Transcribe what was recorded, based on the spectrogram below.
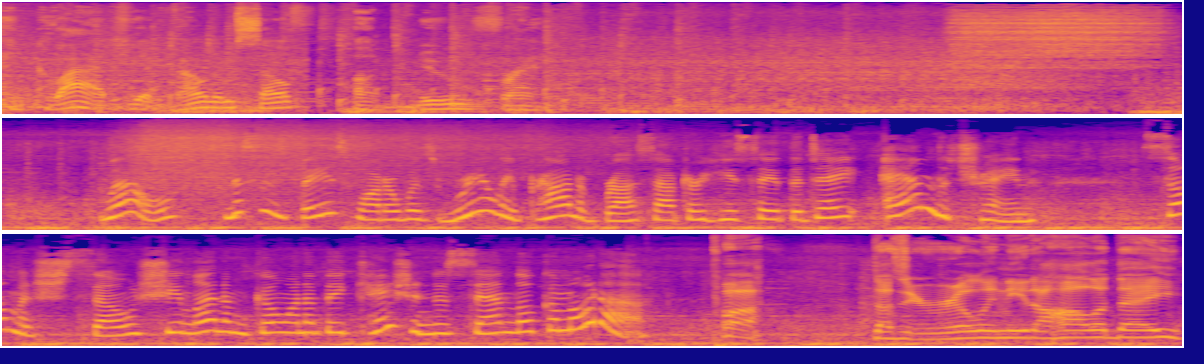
and glad he had found himself a new friend. Well, Mrs. Basewater was really proud of Russ after he saved the day and the train. So much so, she let him go on a vacation to San Locomoda. Puh, does he really need a holiday?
